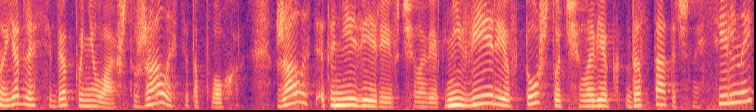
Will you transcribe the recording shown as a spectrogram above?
но я для себя поняла, что жалость – это плохо. Жалость – это неверие в человека, неверие в то, что человек достаточно сильный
